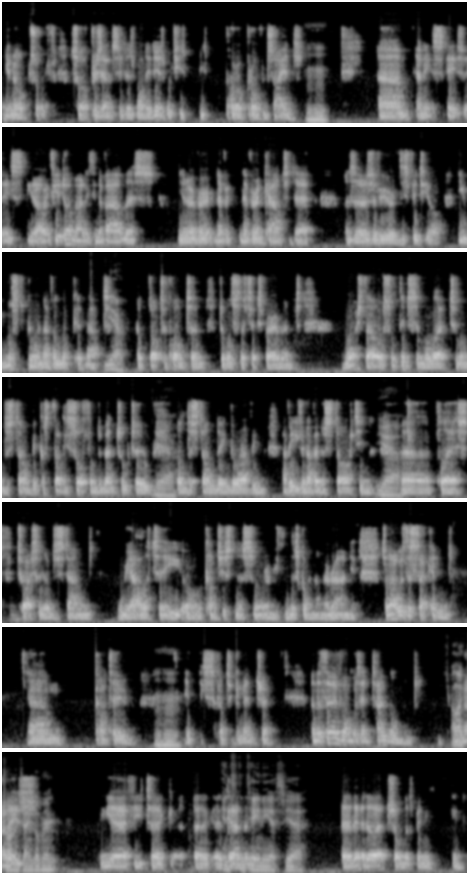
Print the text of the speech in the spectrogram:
you know sort of sort of presents it as what it is, which is, is proven science. mhm. Um, and it's it's it's you know if you don't know anything about this, you never never never encountered it. As a, as a viewer of this video, you must go and have a look at that. yeah, Dr. Quantum double slit experiment. Watch that or something similar to understand because that is so fundamental to yeah, understanding or having, having even having a starting yeah, uh, place to actually understand reality or consciousness or anything that's going on around you. So that was the second um, cartoon hmm in this documentary. And the third one was entanglement. That is- entanglement, Yeah, if you take again an, instantaneous. Yeah, an electron that's been in, in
